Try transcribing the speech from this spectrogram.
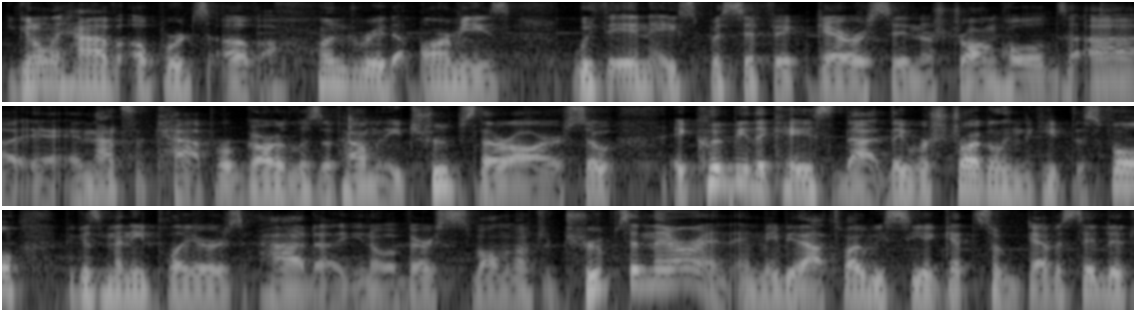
you can only have upwards of a hundred armies within a specific garrison or strongholds uh, and that's the cap regardless of how many troops there are. So it could be the case that they were struggling to keep this full because many players had uh, you know a very small amount of troops in there and, and maybe that's why we see it get so devastated.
